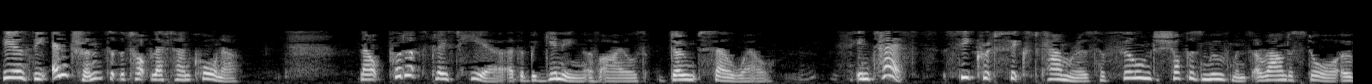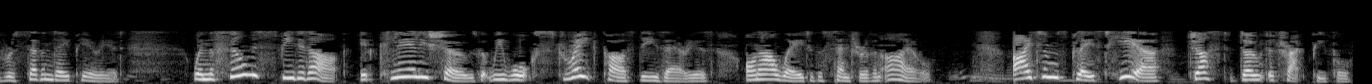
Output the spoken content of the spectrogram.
Here's the entrance at the top left-hand corner. Now, products placed here at the beginning of aisles don't sell well. In tests, secret fixed cameras have filmed shoppers' movements around a store over a seven-day period. When the film is speeded up, it clearly shows that we walk straight past these areas on our way to the centre of an aisle. Items placed here just don't attract people.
